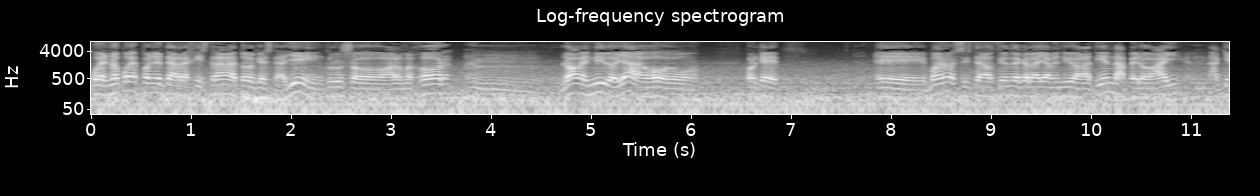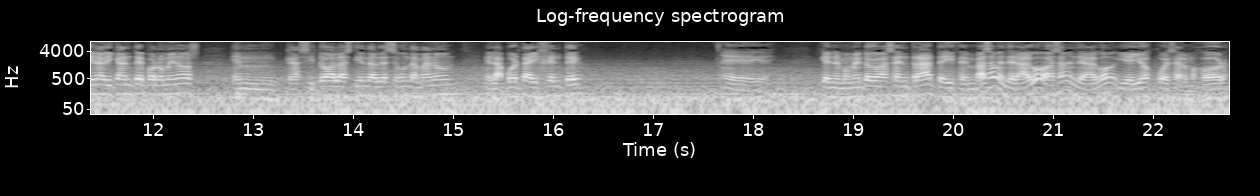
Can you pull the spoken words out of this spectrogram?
Pues no puedes ponerte a registrar a todo el que esté allí. Incluso a lo mejor mm, lo ha vendido ya, o. Porque. Eh, bueno, existe la opción de que lo haya vendido a la tienda, pero hay. Aquí en Alicante, por lo menos, en casi todas las tiendas de segunda mano, en la puerta hay gente eh, que en el momento que vas a entrar te dicen, ¿vas a vender algo? ¿Vas a vender algo? Y ellos pues a lo mejor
